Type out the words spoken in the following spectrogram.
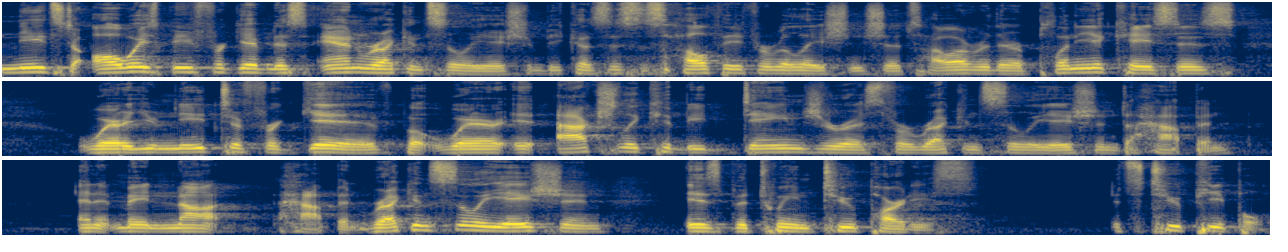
needs to always be forgiveness and reconciliation because this is healthy for relationships. However, there are plenty of cases where you need to forgive, but where it actually could be dangerous for reconciliation to happen, and it may not happen. Reconciliation is between two parties, it's two people,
